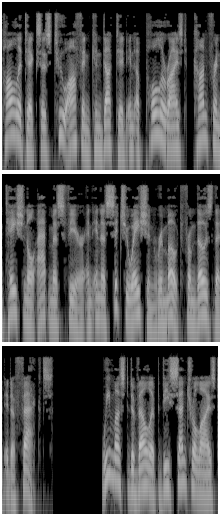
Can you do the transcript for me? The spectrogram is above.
politics is too often conducted in a polarized, confrontational atmosphere and in a situation remote from those that it affects. We must develop decentralized,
